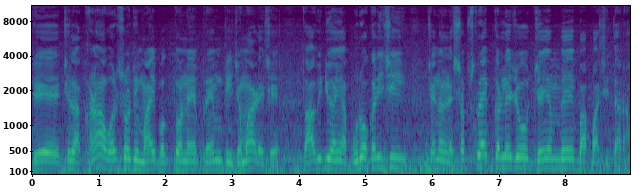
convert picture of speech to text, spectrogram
જે છેલ્લા ઘણા વર્ષોથી માય ભક્તોને પ્રેમથી જમાડે છે. તો આ વીડિયો અહીંયા પૂરો કરી છીએ ચેનલને સબસ્ક્રાઈબ કરી લેજો. જય અંબે, બાપા સીતારામ.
